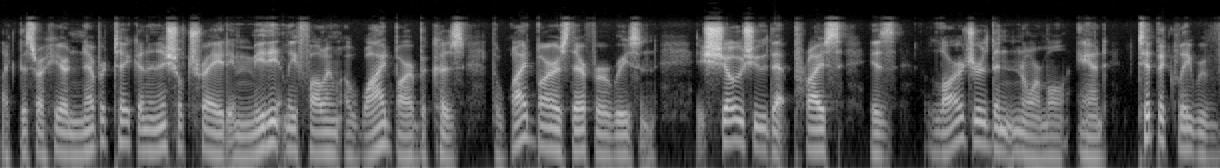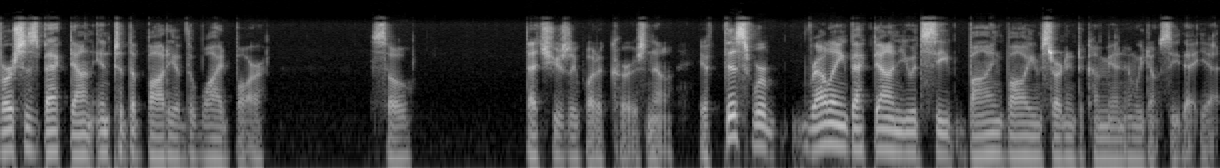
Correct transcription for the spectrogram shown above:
like this right here, never take an initial trade immediately following a wide bar because the wide bar is there for a reason. It shows you that price is larger than normal and typically reverses back down into the body of the wide bar. So that's usually what occurs. Now, if this were rallying back down, you would see buying volume starting to come in, and we don't see that yet.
